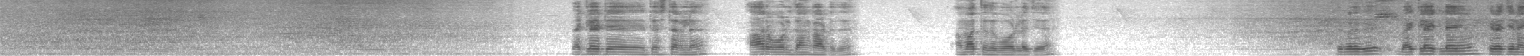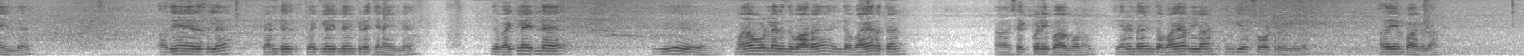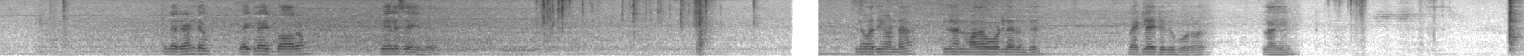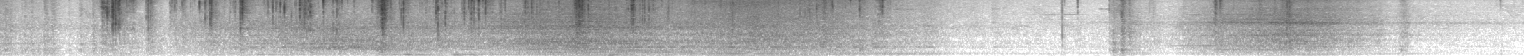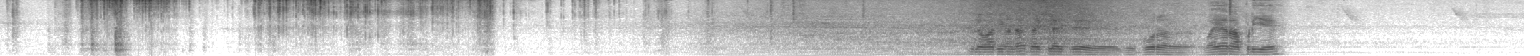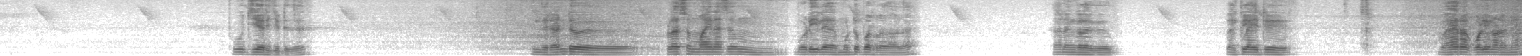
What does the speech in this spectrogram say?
பேக்லைட்டு டெஸ்டரில் ஆறு வோல்ட் தான் காட்டுது. அமர்த்துது வோல்டேஜ் உங்களுக்கு பைக் லைட்லேயும் பிரச்சனை இல்லை. அதே நேரத்தில் ரெண்டு பைக் லைட்லேயும் பிரச்சனை இல்லை. இந்த பைக் லைட்டில் இது மதவோடில் இருந்து வர இந்த வயரை தான் செக் பண்ணி பார்க்கணும். ஏனெண்டா இந்த வயர்லாம் எங்கேயோ ஷார்ட் இருக்குது அதையும் பார்க்கலாம். இந்த ரெண்டு பைக் லைட் பாரம் வேலை செய்யுது. இதில் பார்த்தீங்கன்னா இதான் மதவோடில் இருந்து பேக் லைட்டுக்கு போகிற லைன் இதில் பார்த்தீங்கன்னா பைக் லைட்டு இது போகிற வயர் அப்படியே பூச்சி அரிச்சிடுது இந்த ரெண்டு ப்ளஸும் மைனஸும் பொடியில் முட்டுப்படுறதால தான் எங்களுக்கு பைக் லைட்டு வயரை கொள்ளின உடனே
